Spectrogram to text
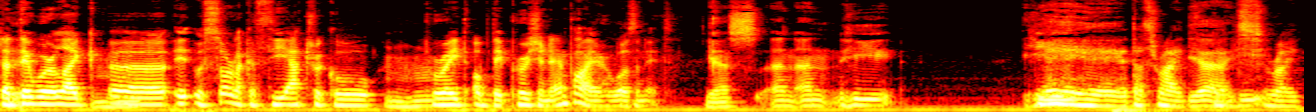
that they were like. Mhm. Uh, it was sort of like a theatrical Mhm. parade of the Persian Empire, wasn't it? Yes, and and he. He, yeah, yeah, yeah, yeah. That's right. Yeah, that's he- right.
